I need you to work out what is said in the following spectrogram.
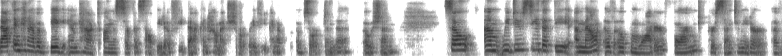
that then can have a big impact on the surface albedo feedback and how much shortwave you can have absorbed in the ocean. So um, we do see that the amount of open water formed per centimeter of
